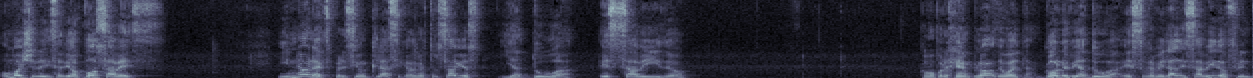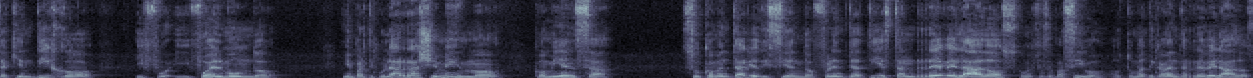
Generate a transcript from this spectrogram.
O Moishe le dice a Dios, vos sabés y no la expresión clásica de nuestros sabios, yadúa, es sabido. Como por ejemplo, de vuelta, Golo Dúa es revelado y sabido frente a quien dijo y fue, y fue el mundo. Y en particular Rashi mismo comienza su comentario diciendo, frente a ti están revelados, como si fuese pasivo, automáticamente revelados,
